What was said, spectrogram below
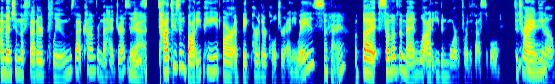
I mentioned the feathered plumes that come from the headdresses. Yeah. Tattoos and body paint are a big part of their culture, anyways. Okay. But some of the men will add even more before the festival to try and, you know,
